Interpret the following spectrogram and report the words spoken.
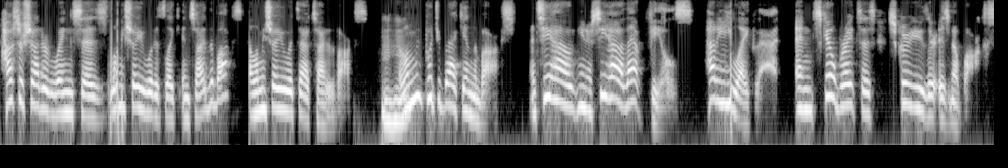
House of Shattered Wings says, let me show you what it's like inside the box and let me show you what's outside of the box. Mm-hmm. Let me put you back in the box and see how, you know, see how that feels. How do you like that? And Scale Bright says, screw you, there is no box.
